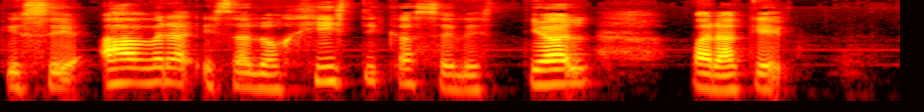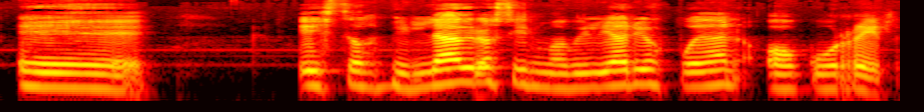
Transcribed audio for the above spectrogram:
que se abra esa logística celestial para que eh, estos milagros inmobiliarios puedan ocurrir.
